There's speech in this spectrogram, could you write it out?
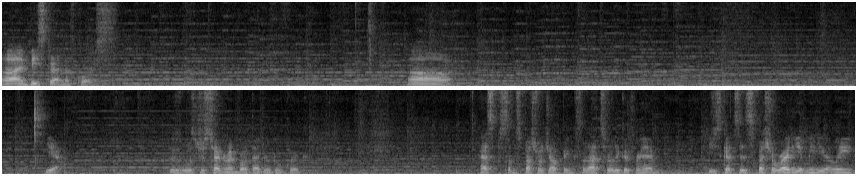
Uh, and Beast Threaten, of course. Yeah. I was just trying to remember what that did real quick. Has some special jumping, so that's really good for him. He just gets his special ready immediately.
